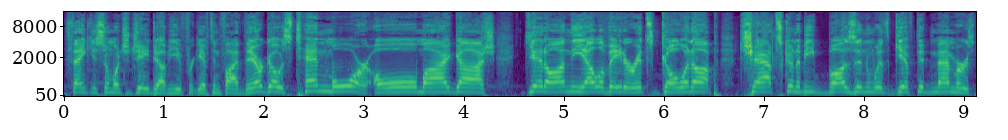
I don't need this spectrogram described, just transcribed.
Thank you so much, JW, for gifting five. There goes 10 more. Oh my gosh. Get on the elevator. It's going up. Chat's going to be buzzing with gifted members.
